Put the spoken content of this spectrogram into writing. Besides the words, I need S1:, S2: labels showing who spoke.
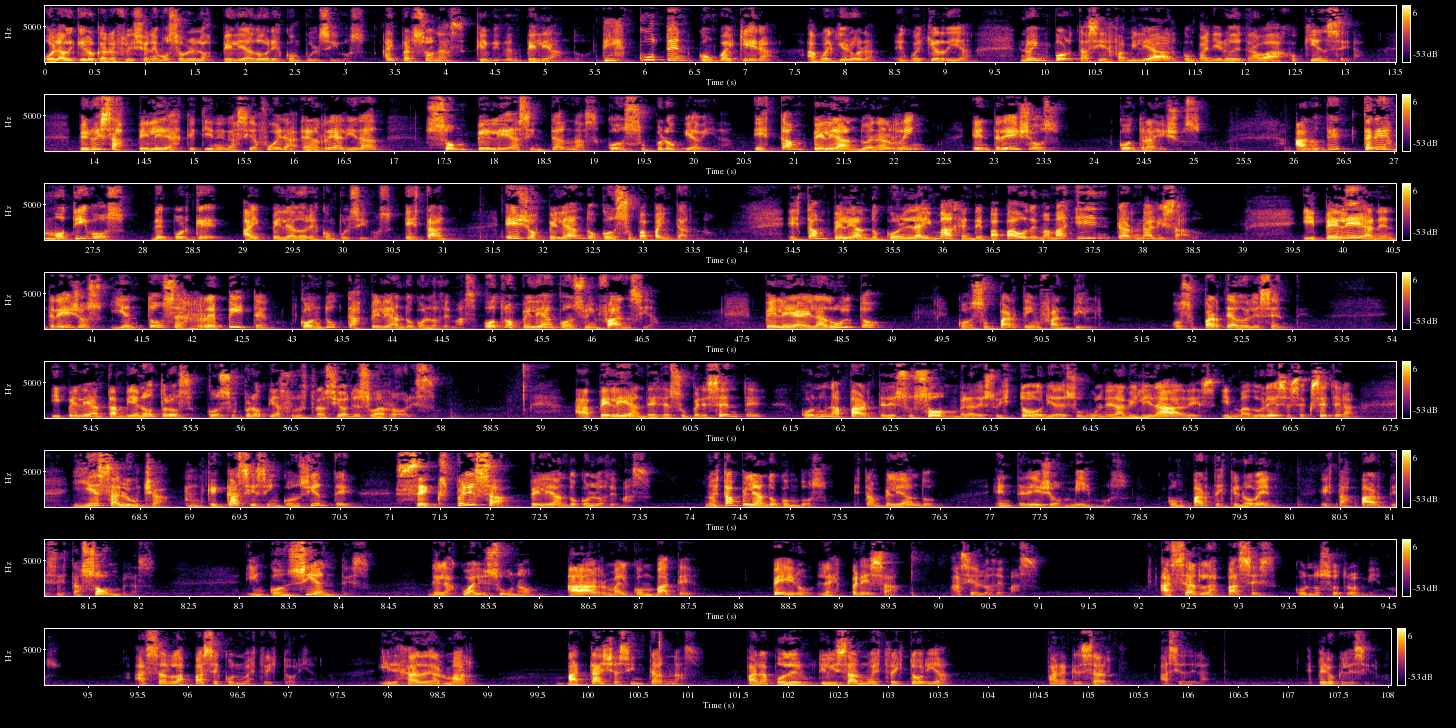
S1: Hola, hoy quiero que reflexionemos sobre los peleadores compulsivos. Hay personas que viven peleando, discuten con cualquiera, a cualquier hora, en cualquier día. No importa si es familiar, compañero de trabajo, quien sea. Pero esas peleas que tienen hacia afuera, en realidad, son peleas internas con su propia vida. Están peleando en el ring entre ellos contra ellos. Anoté tres motivos de por qué hay peleadores compulsivos. Están ellos peleando con su papá interno. Están peleando con la imagen de papá o de mamá internalizado. Y pelean entre ellos y entonces repiten conductas peleando con los demás. Otros pelean con su infancia. Pelea el adulto con su parte infantil o su parte adolescente. Y pelean también otros con sus propias frustraciones o errores pelean desde su presente con una parte de su sombra, de su historia, de sus vulnerabilidades, inmadureces, etc. Y esa lucha, que casi es inconsciente, se expresa peleando con los demás. No están peleando con vos, están peleando entre ellos mismos, con partes que no ven. Estas partes, estas sombras inconscientes, de las cuales uno arma el combate pero la expresa hacia los demás. Hacer las paces con nosotros mismos, hacer las paces con nuestra historia y dejar de armar batallas internas para poder utilizar nuestra historia para crecer hacia adelante. Espero que les sirva.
